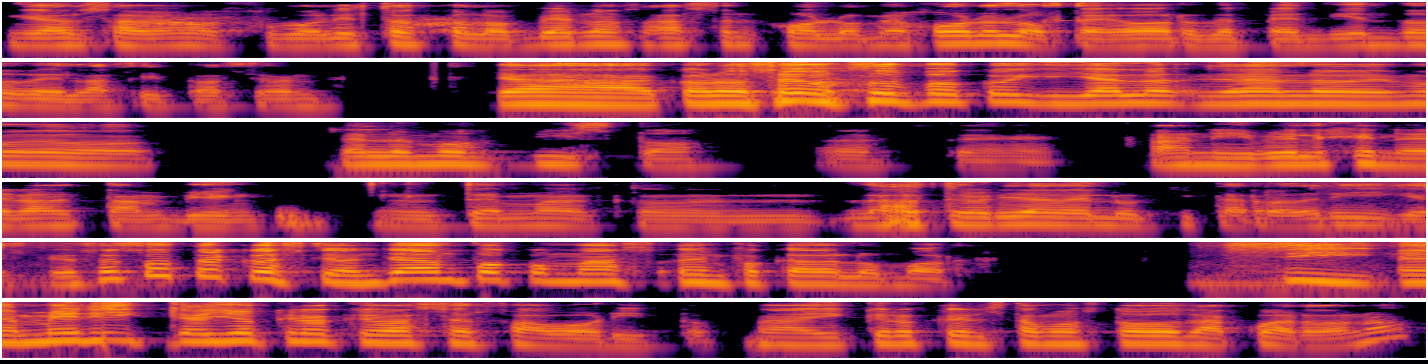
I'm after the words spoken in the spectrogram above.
ya sabemos, futbolistas colombianos hacen o lo mejor o lo peor, dependiendo de la situación. Ya conocemos un poco y ya lo, ya lo hemos, ya lo hemos visto este, a nivel general también. El tema con la teoría de Luquita Rodríguez, que esa es otra cuestión, ya un poco más enfocado al humor. Sí, América yo creo que va a ser favorito. Ahí creo que estamos todos de acuerdo, ¿no?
